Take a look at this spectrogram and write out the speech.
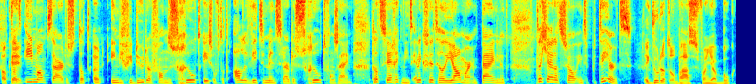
dat iemand daar dus... dat een individu daarvan de schuld is... of dat alle witte mensen daar de schuld van zijn. Dat zeg ik niet. En ik vind het heel jammer en pijnlijk... dat jij dat zo interpreteert. Ik doe dat op basis van jouw boek.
